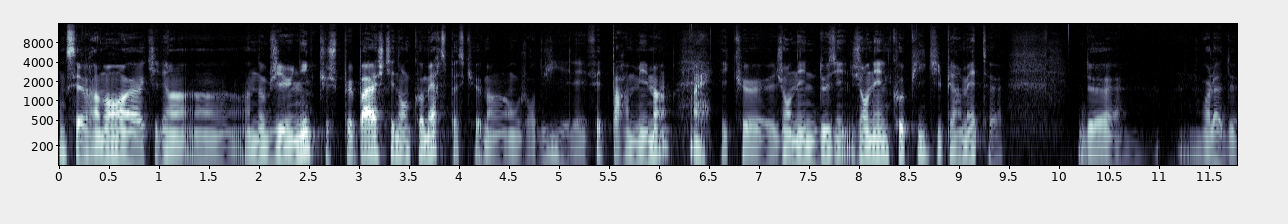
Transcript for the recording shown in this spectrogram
Donc c'est vraiment qu'il y a un, objet unique que je peux pas acheter dans le commerce parce que ben, aujourd'hui elle est faite par mes mains et que j'en ai une deuxième j'en ai une copie qui permette de voilà de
